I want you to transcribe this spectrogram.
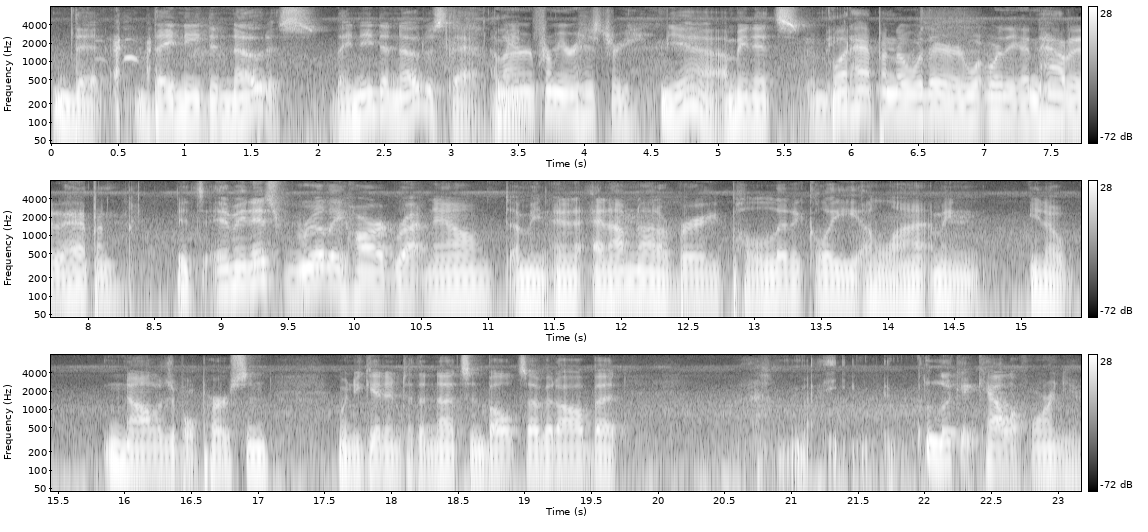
that they need to notice. They need to notice that. I Learn mean, from your history. yeah, I mean it's I mean, What happened over there? What were they, and how did it happen? It's. I mean, it's really hard right now. I mean, and and I'm not a very politically aligned. I mean, you know, knowledgeable person when you get into the nuts and bolts of it all. But look at California.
